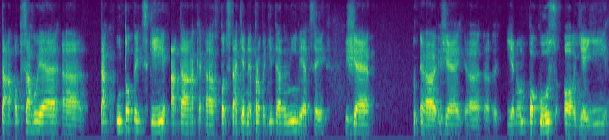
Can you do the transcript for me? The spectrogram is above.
ta obsahuje eh, tak utopický a tak v podstatě neproveditelné věci, že že jenom pokus o její,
